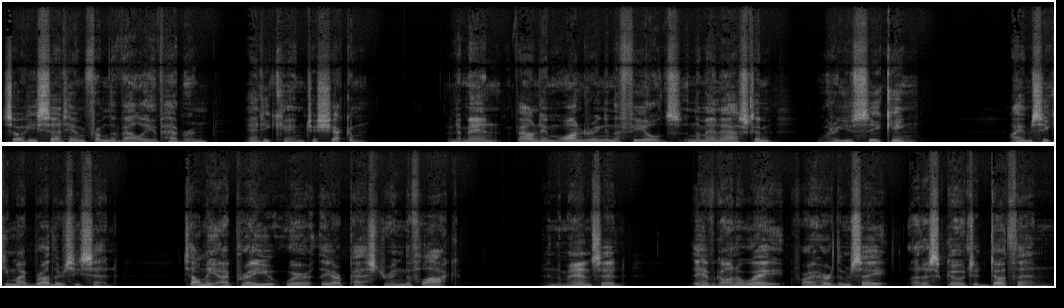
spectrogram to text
So he sent him from the valley of Hebron, and he came to Shechem. And a man found him wandering in the fields, and the man asked him, What are you seeking? I am seeking my brothers, he said. Tell me, I pray you, where they are pasturing the flock. And the man said, They have gone away, for I heard them say, Let us go to Dothan.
